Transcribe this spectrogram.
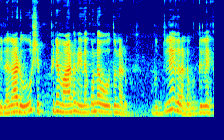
పిల్లగాడు చెప్పిన మాట వినకుండా పోతున్నాడు. బుద్ధి లేక రండి బుద్ధి లేక.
